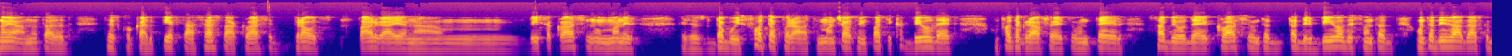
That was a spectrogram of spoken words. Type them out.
nu jā, nu tātad tas kaut kāda 5. 6. klase brauc pārgājienā, visa klase, nu man ir Es esmu dabūjis fotoaparātu, man šausmīgi patika bildēt un fotografēt, un te ir sabildēju klasi, un tad, tad ir bildes, un tad, un tad izrādās, ka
